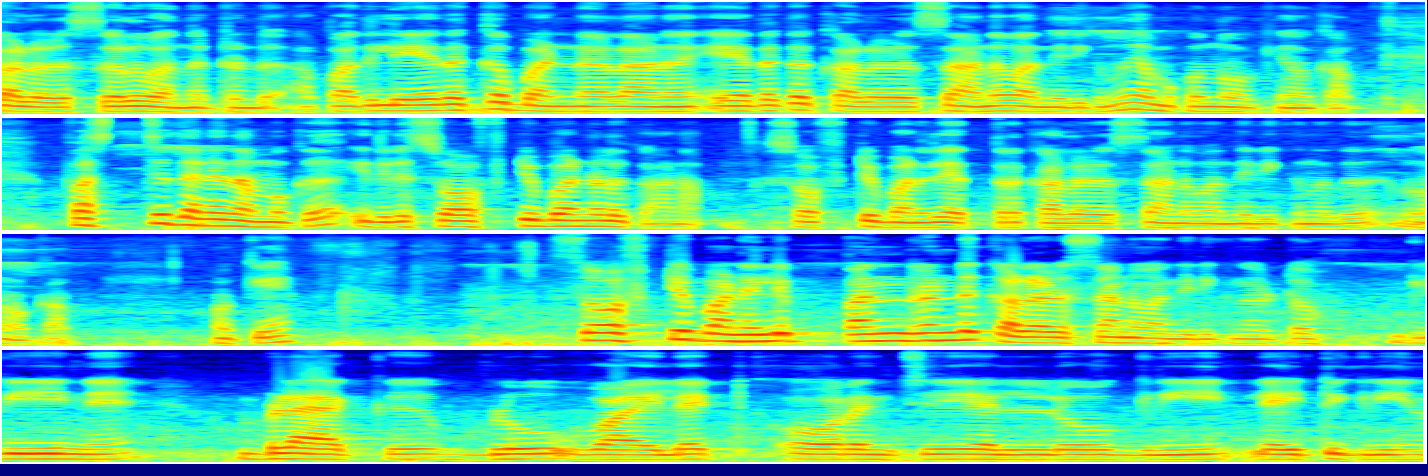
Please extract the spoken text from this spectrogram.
കളേഴ്സുകൾ വന്നിട്ടുണ്ട്. അപ്പോൾ അതിൽ ഏതൊക്കെ ബണ്ണുകളാണ് ഏതൊക്കെ കളേഴ്സാണ് വന്നിരിക്കുന്നത് നമുക്കൊന്ന് നോക്കി നോക്കാം. ഫസ്റ്റ് തന്നെ നമുക്ക് ഇതിൽ സോഫ്റ്റ് ബണ്ണുകൾ കാണാം. സോഫ്റ്റ് ബണ്ണിൽ എത്ര കളേഴ്സാണ് വന്നിരിക്കുന്നത് നോക്കാം. ഓക്കെ. സോഫ്റ്റ് ബണ്ണിൽ പന്ത്രണ്ട് കളേഴ്സാണ് വന്നിരിക്കുന്നത് കേട്ടോ. Green black blue violet orange yellow green light green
